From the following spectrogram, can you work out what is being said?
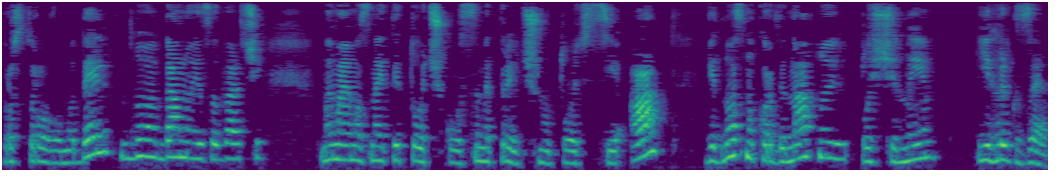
просторову модель до даної задачі. Ми маємо знайти точку симетричну точці А відносно координатної площини YZ.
